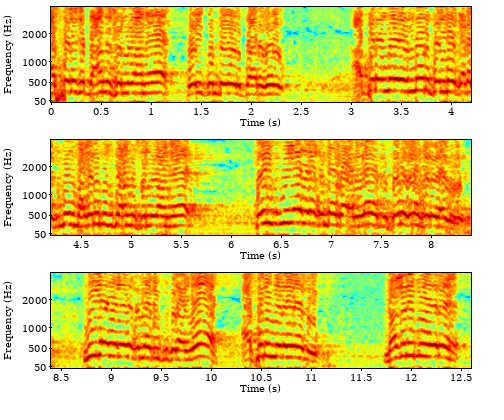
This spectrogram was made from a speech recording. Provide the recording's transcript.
அசருக்கு தாங்க சொல்லுவாங்க. போய்கொண்டே இருப்பார்கள். அப்புறமே இன்னொரு பள்ளியை கிடக்கும்போது மகரிபுக்கு தாங்க சொல்லுவாங்க. போய் மீலாதுல கொண்டாடுறாங்கல்ல இப்ப தொழிலாம் கிடையாது. மீலாதுல கொண்டாடி இருக்கிறாங்க அசரும் கிடையாது. மகரிப்பு வேறு.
